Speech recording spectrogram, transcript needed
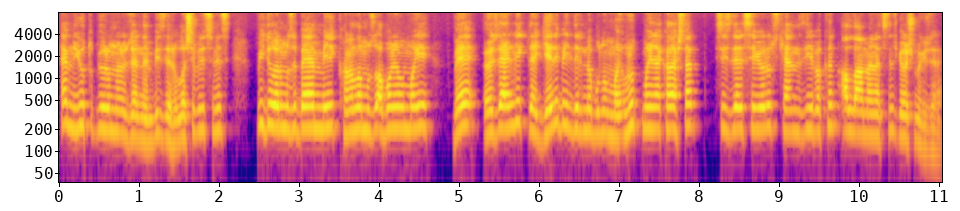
hem de YouTube yorumları üzerinden bizlere ulaşabilirsiniz. Videolarımızı beğenmeyi, kanalımıza abone olmayı ve özellikle geri bildirimde bulunmayı unutmayın arkadaşlar. Sizleri seviyoruz. Kendinize iyi bakın. Allah'a emanetsiniz. Görüşmek üzere.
